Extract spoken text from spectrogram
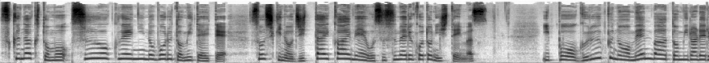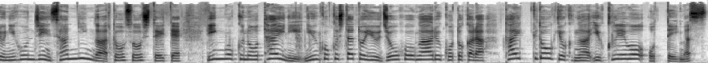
少なくとも数億円に上ると見ていて、組織の実態解明を進めることにしています。一方、グループのメンバーとみられる日本人3人が逃走していて、隣国のタイに入国したという情報があることから、タイ当局が行方を追っています。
